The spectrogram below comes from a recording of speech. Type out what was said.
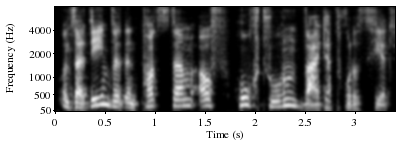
Und seitdem wird in Potsdam auf Hochtouren weiter produziert.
